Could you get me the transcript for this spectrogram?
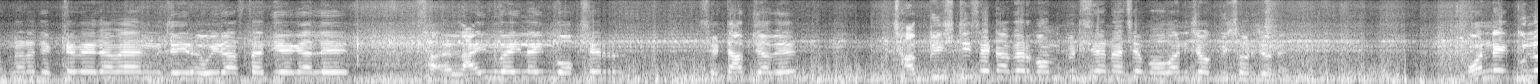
আপনারা দেখতে পেয়ে যাবেন যে ওই রাস্তা দিয়ে গেলে লাইন বাই লাইন বক্সের সেট আপ যাবে। ছাব্বিশটি সেট আপের কম্পিটিশান আছে ভবানী চক বিসর্জনে। অনেকগুলো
